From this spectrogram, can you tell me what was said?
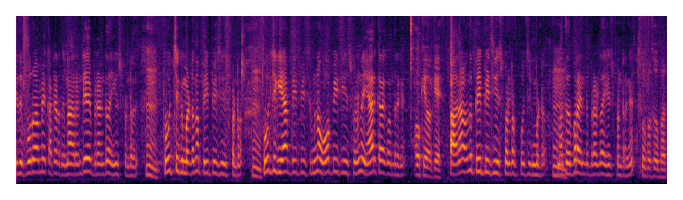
இது பூராமே கட்டடத்துக்கு நான் ரெண்டே பிராண்டு தான் யூஸ் பண்ணுறது பூச்சிக்கு மட்டும்தான் பிபிசி யூஸ் பண்ணுறோம் பூச்சிக்கு ஏன் பிபிசினா ஓபிசி யூஸ் பண்ணணும் ஏர் கரக்கு வந்துருங்க ஓகே ஓகே அதனால் வந்து பிபிசி யூஸ் பண்ணுற பூச்சிக்கு மட்டும். மற்றது பூரா இந்த பிராண்ட் தான் யூஸ் பண்ணுறேங்க சூப்பர் சூப்பர்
